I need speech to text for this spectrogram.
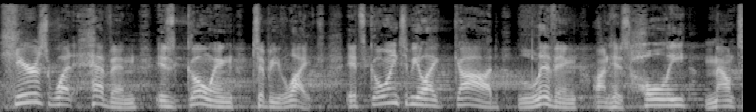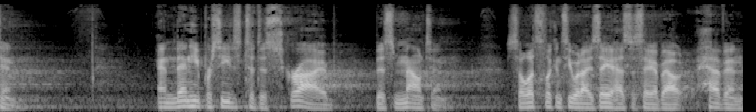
here's what heaven is going to be like. It's going to be like God living on his holy mountain. And then he proceeds to describe this mountain. So let's look and see what Isaiah has to say about heaven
